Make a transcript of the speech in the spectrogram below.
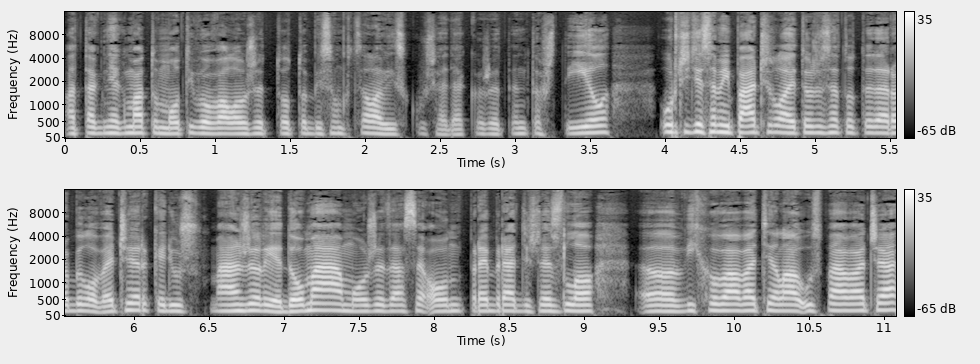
a tak nejak ma to motivovalo, že toto by som chcela vyskúšať, akože tento štýl. Určite sa mi páčilo aj to, že sa to teda robilo večer, keď už manžel je doma, môže zase on prebrať žezlo uh, vychovávateľa, uspávača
